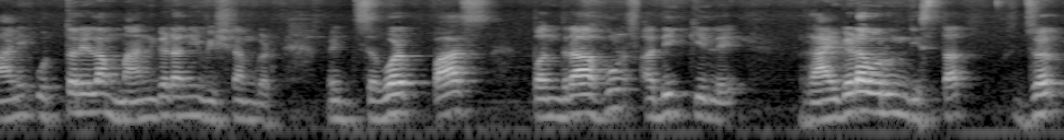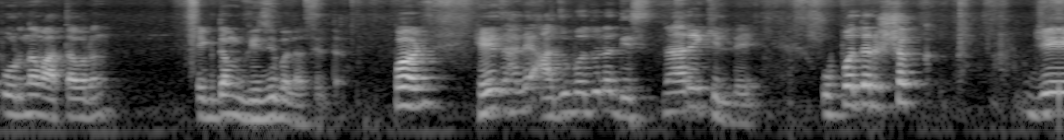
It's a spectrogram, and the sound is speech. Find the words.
आणि उत्तरेला मानगड आणि विश्रामगड. म्हणजे जवळपास पंधराहून अधिक किल्ले रायगडावरून दिसतात जर पूर्ण वातावरण एकदम व्हिजिबल असेल तर. पण हे झाले आजूबाजूला दिसणारे किल्ले. उपदर्शक जे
